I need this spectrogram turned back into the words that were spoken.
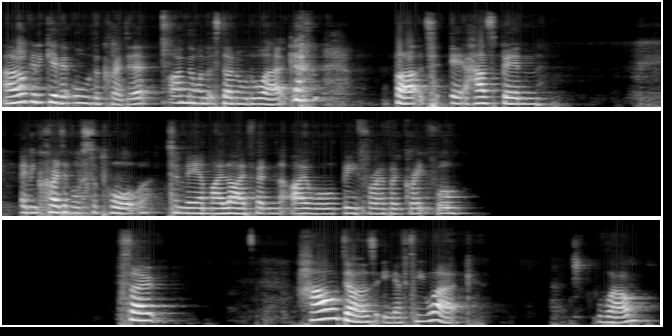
I'm not going to give it all the credit, I'm the one that's done all the work, but it has been an incredible support to me and my life, and I will be forever grateful. So, how does EFT work? Well,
